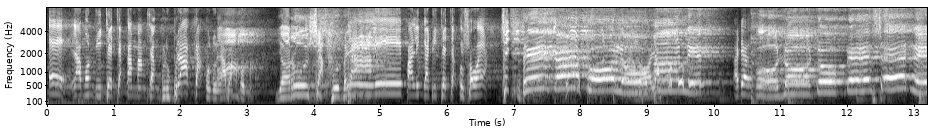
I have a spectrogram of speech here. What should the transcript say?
Eh, lamun dijejak ka mangsang glubraka kudu lawak kudu. ya rusak bocah. Beli paling gak dijejak ku soek. Tiga puluh menit Ada. ku duduk di sini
